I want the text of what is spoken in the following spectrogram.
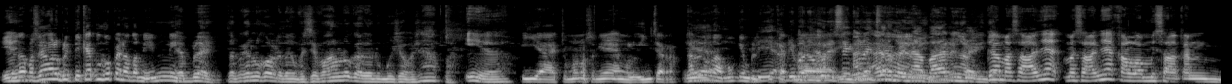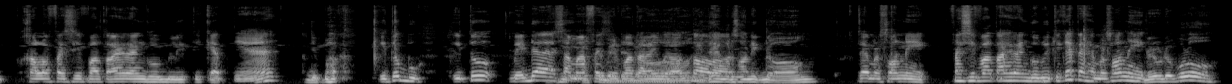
Iya. Enggak, maksudnya kalau beli tiket lu gue pengen nonton ini. Ya Blay, tapi kan lu kalau datang ke festival kan lu kagak nunggu siapa-siapa. Iya. Iya, cuma maksudnya yang lu incer. Kan Iya. lu nggak mungkin beli Di- tiket. di nah, Berisik ini. lu Ada- incer apaan, yang-? Enggak masalahnya masalahnya kalau misalkan kalau festival terakhir yang gue beli tiketnya Kejebak. itu bu itu beda sama Itu festival terakhir yang gue nonton. Itu Hammer Sonic dong. Itu Hammer Sonic. Festival terakhir yang gue beli tiket ya Hammer Sonic 2020.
